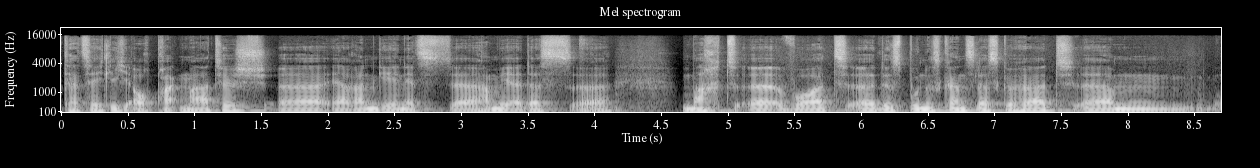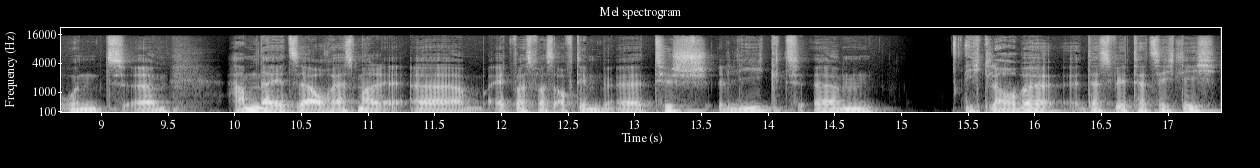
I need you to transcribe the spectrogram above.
tatsächlich auch pragmatisch äh, herangehen. Jetzt äh, haben wir ja das äh, Machtwort äh, des Bundeskanzlers gehört ähm, und ähm, haben da jetzt ja auch erstmal äh, etwas, was auf dem äh, Tisch liegt. Ähm, ich glaube, dass wir tatsächlich,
